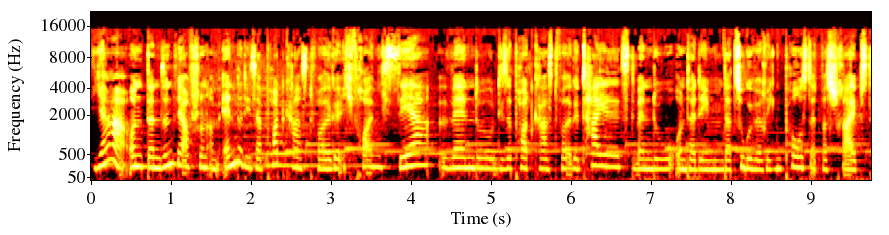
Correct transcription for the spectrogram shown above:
Ja, und dann sind wir auch schon am Ende dieser Podcast-Folge. Ich freue mich sehr, wenn du diese Podcast-Folge teilst, wenn du unter dem dazugehörigen Post etwas schreibst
